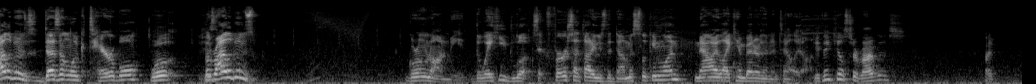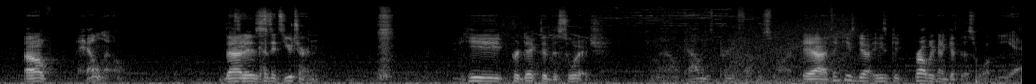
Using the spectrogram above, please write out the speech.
Rillaboom's doesn't look terrible, well. but his- Rillaboom's grown on me. The way he looks. At first, I thought he was the dumbest looking one. Now I like him better than Inteleon. you think he'll survive this? Like, oh, Hell no. That is Because is. it's U-turn. He predicted the switch. Well, Calvin's pretty fucking smart. Yeah, I think he's got. He's get- probably gonna get this one. Yeah,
